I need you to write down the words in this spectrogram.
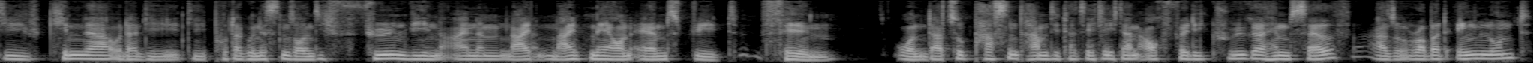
die Kinder oder die, die Protagonisten sollen sich fühlen wie in einem Nightmare on Elm Street Film. Und dazu passend haben sie tatsächlich dann auch Freddy Krueger himself, also Robert Englund,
